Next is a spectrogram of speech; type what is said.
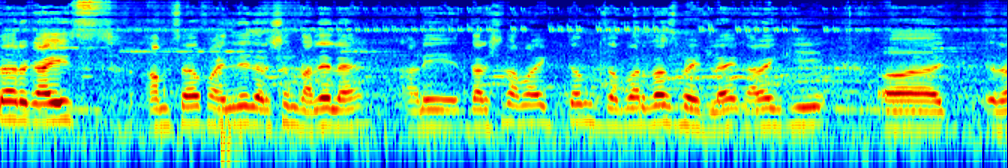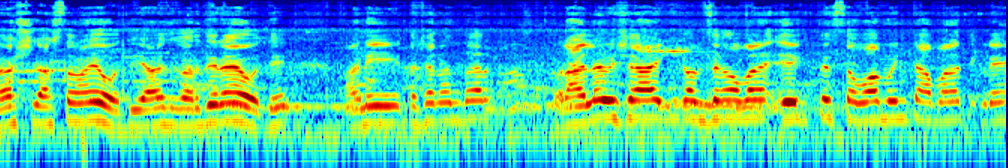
तर काहीच आमचं फायनली दर्शन झालेलं आहे आणि दर्शन आम्हाला एकदम जबरदस्त भेटलं आहे कारण की रश जास्त नाही होती यावेळेस गर्दी नाही होती. आणि त्याच्यानंतर राहिला विषय आहे की कमसे कम आम्हाला एक ते सव्वा मिनटं आम्हाला तिकडे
